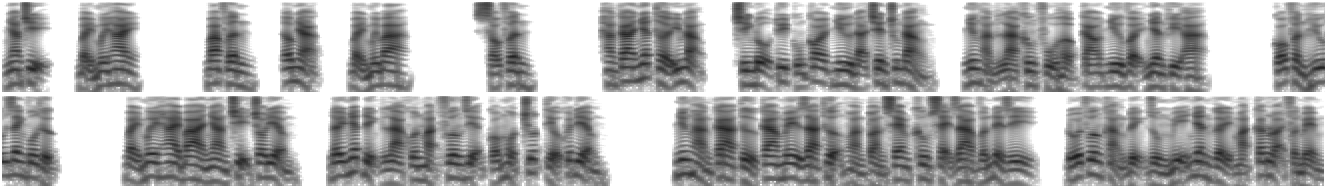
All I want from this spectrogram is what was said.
nhan trị, bảy mươi hai, ba phân, âm nhạc, bảy mươi ba, sáu phân. Hàng ca nhất thời im lặng, trình độ tuy cũng coi như đã trên trung đẳng, nhưng hẳn là không phù hợp cao như vậy nhân khí a. Có phần hữu danh vô thực bảy mươi hai ba nhàn trị cho điểm, đây nhất định là khuôn mặt phương diện có một chút tiểu khuyết điểm. Nhưng hàn ca từ ca mê ra thượng hoàn toàn xem không xảy ra vấn đề gì, đối phương khẳng định dùng mỹ nhân gậy mặt các loại phần mềm.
